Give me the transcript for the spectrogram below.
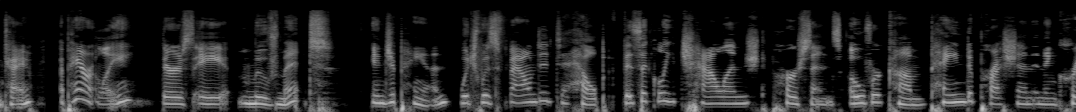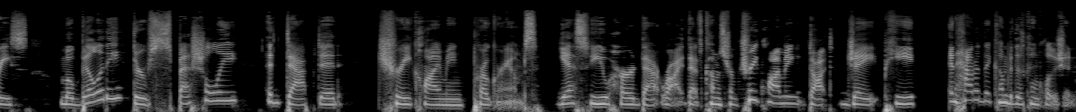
Okay. Apparently, there's a movement in Japan, which was founded to help physically challenged persons overcome pain, depression, and increase mobility through specially adapted tree climbing programs. Yes, you heard that right. That comes from treeclimbing.jp. And how did they come to this conclusion?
